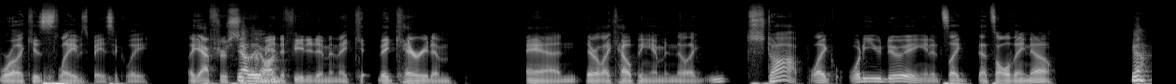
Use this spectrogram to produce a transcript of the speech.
were like his slaves basically. Like after Superman are. defeated him and they they carried him and they're like helping him and they're like stop like what are you doing and it's like that's all they know Yeah.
